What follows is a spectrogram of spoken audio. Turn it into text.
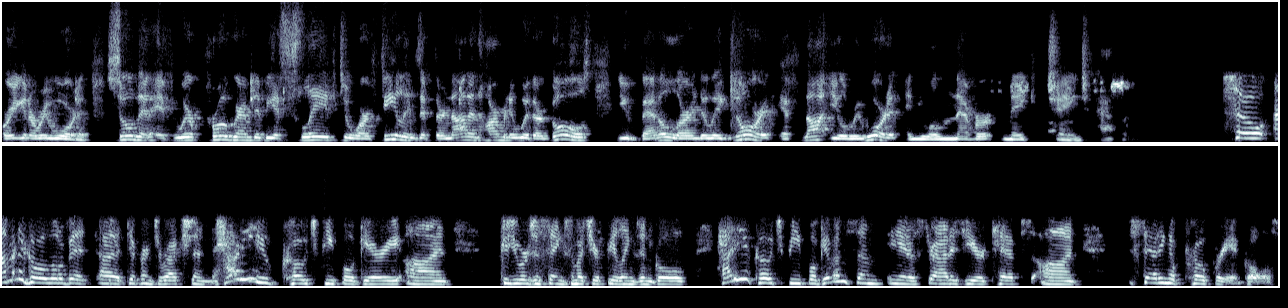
or are you going to reward it? So that if we're programmed to be a slave to our feelings, if they're not in harmony with our goals, you better learn to ignore it. If not, you'll reward it and you will never make change happen. So I'm going to go a little bit uh, different direction. How do you coach people, Gary, on because you were just saying so much your feelings and goals. How do you coach people? Give them some, you know, strategy or tips on setting appropriate goals.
